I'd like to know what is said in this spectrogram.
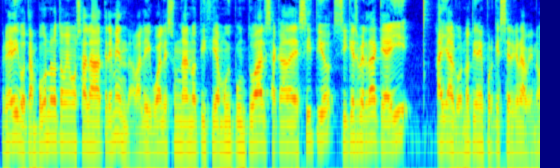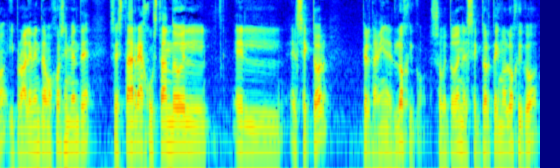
Pero ya digo, tampoco nos lo tomemos a la tremenda, ¿vale? Igual es una noticia muy puntual, sacada de sitio. Sí que es verdad que ahí hay algo, no tiene por qué ser grave, ¿no? Y probablemente a lo mejor simplemente se está reajustando el, el sector, pero también es lógico, sobre todo en el sector tecnológico,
